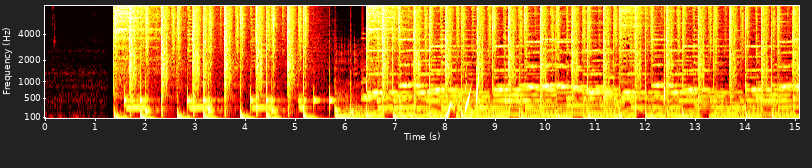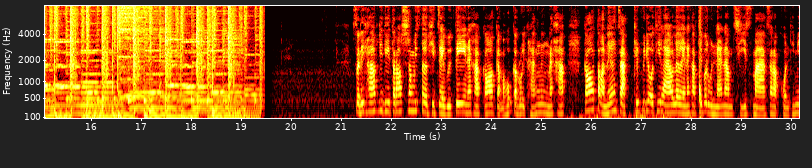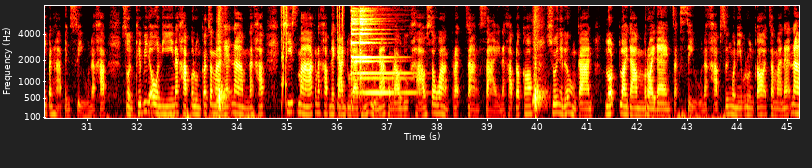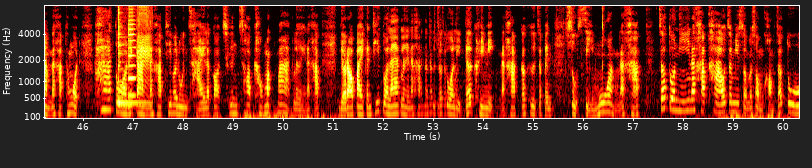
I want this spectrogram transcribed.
วัสดีครับ ยินดีต้อนรับสู่ช่อง Mr. PJ Beauty นะครับ ก็กลับมาพบกับรูอีกครั้งหนึ่งนะครับ ก็ต่อเนื่องจากคลิปวิดีโอที่แล้วเลยนะครับ ที่บรุนแนะนำชีสมาร์กสำหรับคนที่มีปัญหาเป็นสิวนะครับ ส่วนคลิปวิดีโอนี้นะครับบรุนก็จะมาแนะนำนะครับชีสมาร์กนะครับในการดูแลทั้งผิวหน้าของเราดูขาวสว่างกระจ่างใสนะครับ แล้วก็ช่วยในเรื่องของการลดรอยดำรอยแดงจากสิวนะครับ ซึ่งวันนี้บรุนก็จะมาแนะนำนะครับทั้งหมด 5 ตัวด้วยกันนะครับที่บรุนใช้แล้วก็ชื่นชอบเขามาก ๆเลยนะครับ เดี๋ยวเราไปกันที่ตัวแรกเลยนะครับนั่นก็คือเจ้าตัว Leader Clinic นะครับ ก็คือจะเป็นสูตรสีม่วงนะครับ เจ้าตัวนี้นะครับเขาจะมีส่วนผสมของเจ้าตัว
